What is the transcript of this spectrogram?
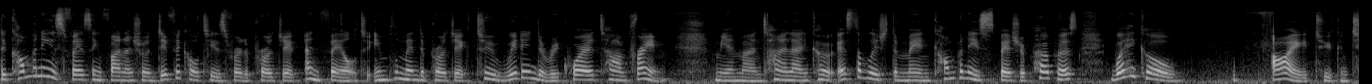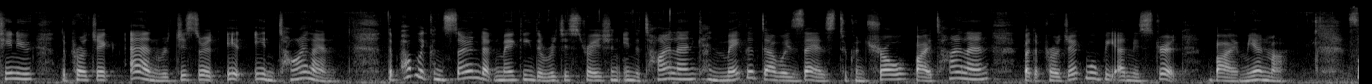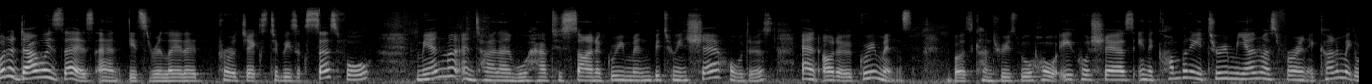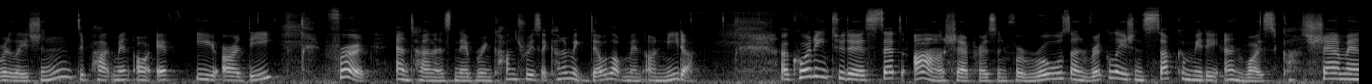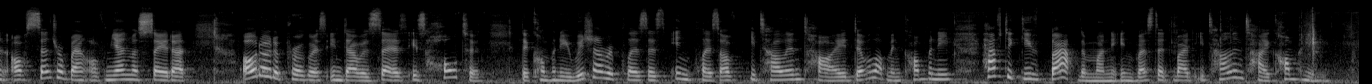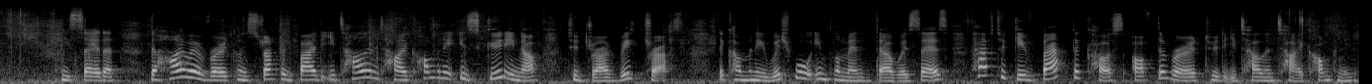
The company is facing financial difficulties for the project and failed to implement the project to within the required time frame. Myanmar and Thailand co-established the main company's special purpose vehicle I to continue the project and registered it in Thailand. The public concerned that making the registration in the Thailand can make the Dawei to control by Thailand, but the project will be administered by Myanmar. For the Dawei and its related projects to be successful, Myanmar and Thailand will have to sign agreement between shareholders and other agreements. Both countries will hold equal shares in the company through Myanmar's Foreign Economic Relations Department or FERD, Third, and Thailand's neighboring countries' economic development or NEDA. According to the Set Aung, chairperson for Rules and Regulations Subcommittee and vice chairman of Central Bank of Myanmar, say that Although the progress in Dawei is halted, the company which are replaces in place of Italian Thai development company have to give back the money invested by the Italian Thai company. He said that the highway road constructed by the Italian Thai company is good enough to drive big trucks. The company which will implement the SEZ have to give back the cost of the road to the Italian Thai company.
